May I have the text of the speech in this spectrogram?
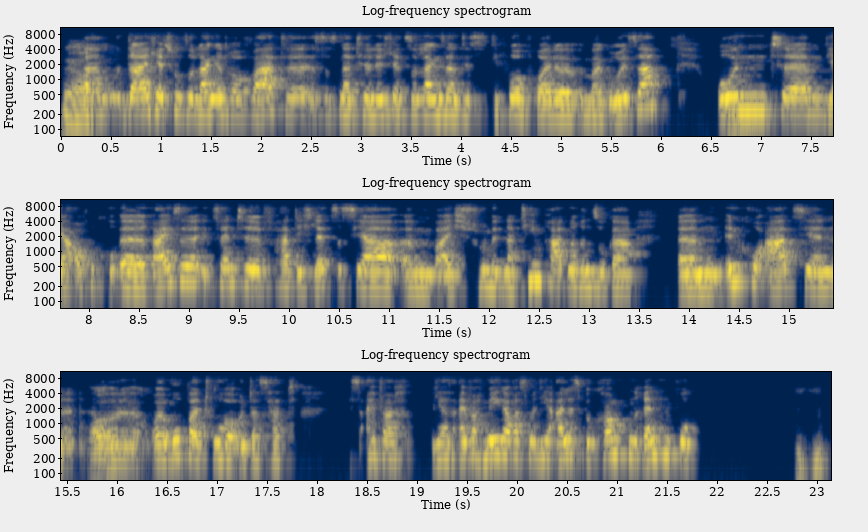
Ja. Ähm, und da ich jetzt schon so lange drauf warte, ist es natürlich jetzt so langsam das, die Vorfreude immer größer. Mhm. Und ähm, ja, auch äh, Reise-Incentive hatte ich letztes Jahr, ähm, war ich schon mit einer Teampartnerin sogar ähm, in Kroatien, äh, Wow. Europatour und das hat, ist einfach, ja, ist einfach mega, was man hier alles bekommt, ein Rentenprogramm Mhm.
